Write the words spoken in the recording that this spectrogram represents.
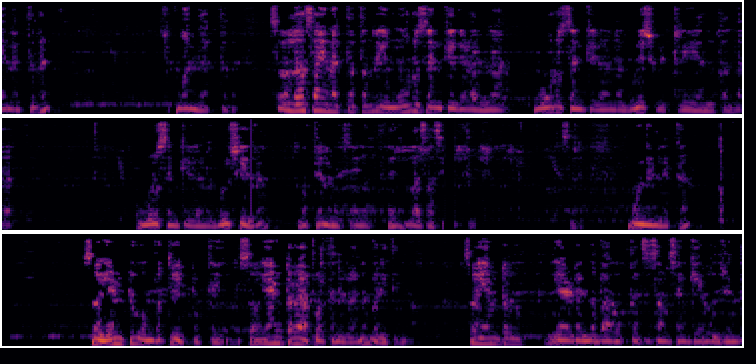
ಏನಾಗ್ತದೆ? ಒಂದಾಗ್ತದೆ ಸೊ ಲಸ ಏನಾಗ್ತದೆ ಅಂದ್ರೆ ಈ ಮೂರು ಸಂಖ್ಯೆಗಳನ್ನ ಮೂರು ಸಂಖ್ಯೆಗಳನ್ನ ಗುಣಿಸ್ಬಿಟ್ರಿ ಅಂತಂದ್ರೆ ಮೂರು ಸಂಖ್ಯೆಗಳನ್ನ ಗುಣಿಸಿದ್ರ ಮತ್ತೆ ನಮಗೆ ಏನಾಗ್ತದೆ ಲಸ ಸಿಗ್ತದೆ ಸರಿ. ಮುಂದಿನ ಲೆಕ್ಕ. ಸೊ ಎಂಟು, ಒಂಬತ್ತು, ಇಪ್ಪತ್ತೈದು. ಸೊ ಎಂಟರ ಅಪವರ್ತನಗಳನ್ನ ಬರಿತೀನಿ ಸೊ ಎಂಟು, ಎರಡರಿಂದ ಭಾಗ ಹೋಗ್ತದೆ ಸಮ ಸಂಖ್ಯೆ ಇರುವುದರಿಂದ.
